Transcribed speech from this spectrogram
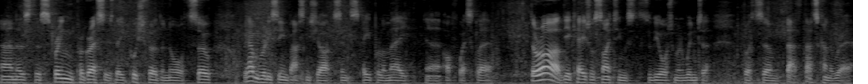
And as the spring progresses, they push further north. So we haven't really seen basking sharks since April or May uh, off West Clare. There are the occasional sightings through the autumn and winter, but um, that, that's kind of rare.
